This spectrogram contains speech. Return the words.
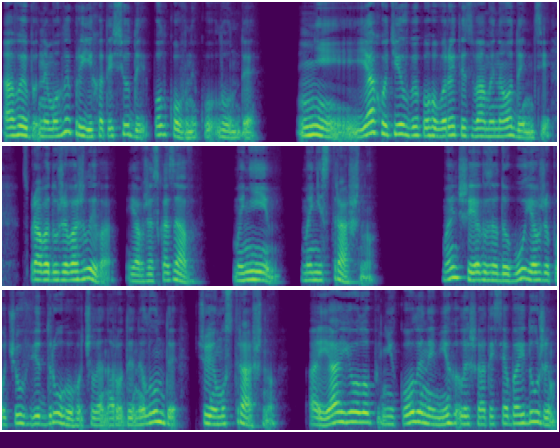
А ви б не могли приїхати сюди, полковнику Лунде? Ні, я хотів би поговорити з вами наодинці. Справа дуже важлива, я вже сказав. Мені мені страшно. Менше як за добу я вже почув від другого члена родини Лунди, що йому страшно, а я, йолоп, ніколи не міг лишатися байдужим,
